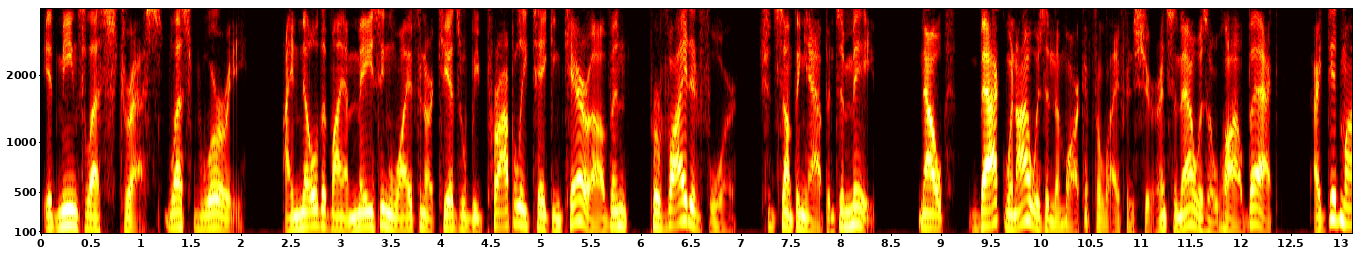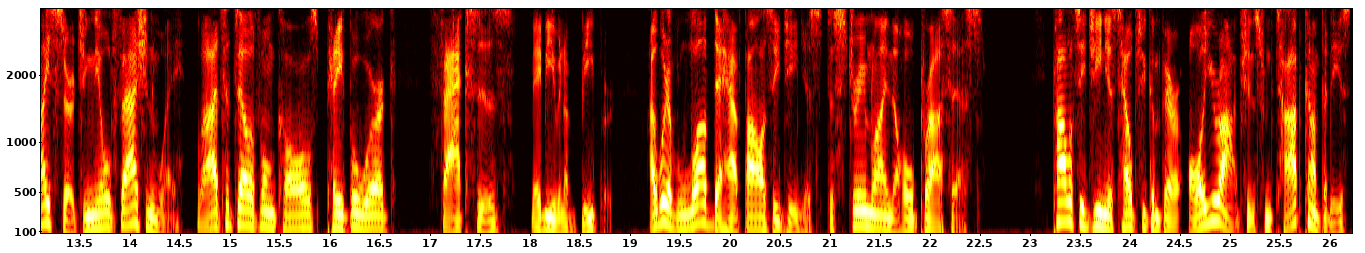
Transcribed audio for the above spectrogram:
it means less stress, less worry. I know that my amazing wife and our kids will be properly taken care of and provided for should something happen to me. Now, back when I was in the market for life insurance, and that was a while back, I did my searching the old fashioned way. Lots of telephone calls, paperwork, faxes, maybe even a beeper. I would have loved to have Policy Genius to streamline the whole process. Policy Genius helps you compare all your options from top companies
